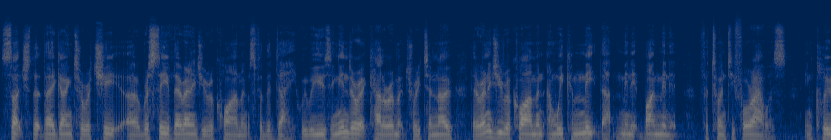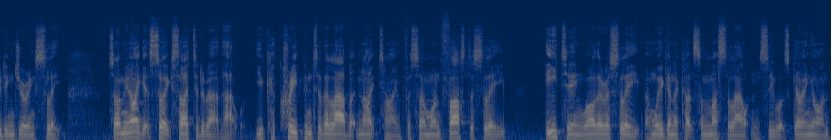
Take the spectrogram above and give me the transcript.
such that they're going to uh, receive their energy requirements for the day. We were using indirect calorimetry to know their energy requirement and we can meet that minute by minute for 24 hours, including during sleep. So, I mean, I get so excited about that. You creep into the lab at night time for someone fast asleep, eating while they're asleep, and we're going to cut some muscle out and see what's going on.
